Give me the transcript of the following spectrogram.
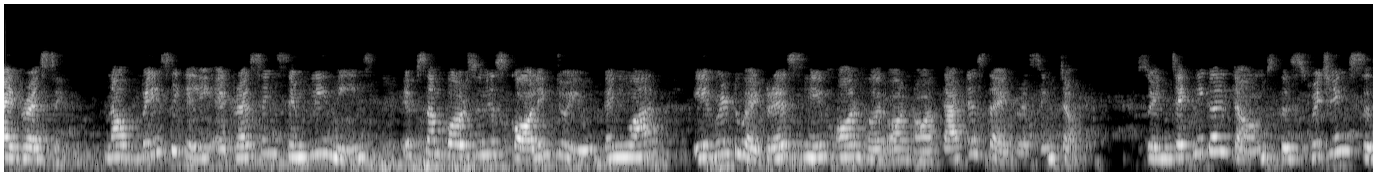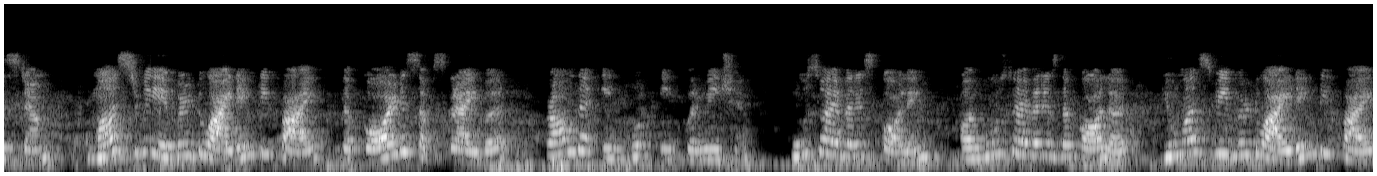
addressing. Now basically addressing simply means if some person is calling to you then you are able to address him or her or not that is the addressing term. So in technical terms the switching system must be able to identify the called subscriber from the input information. Whosoever is calling or whosoever is the caller, you must be able to identify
